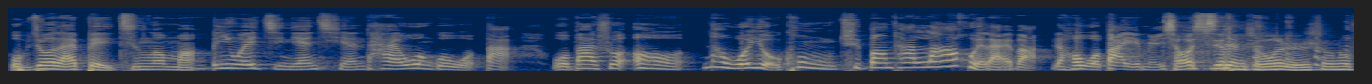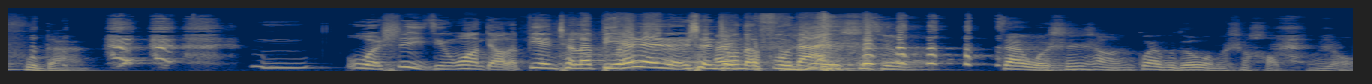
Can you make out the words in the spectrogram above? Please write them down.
我不就来北京了吗？因为几年前他还问过我爸，我爸说：“哦，那我有空去帮他拉回来吧。”然后我爸也没消息了，变成了人生的负担。嗯。我是已经忘掉了，变成了别人人生中的负担。这个事情 在我身上，怪不得我们是好朋友。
